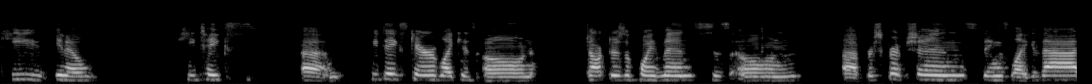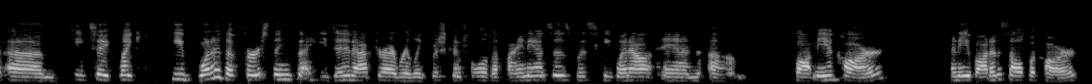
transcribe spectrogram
he you know he takes um he takes care of like his own doctor's appointments his own uh, prescriptions, things like that. Um, he took like he one of the first things that he did after I relinquished control of the finances was he went out and um, bought me a car, and he bought himself a car.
